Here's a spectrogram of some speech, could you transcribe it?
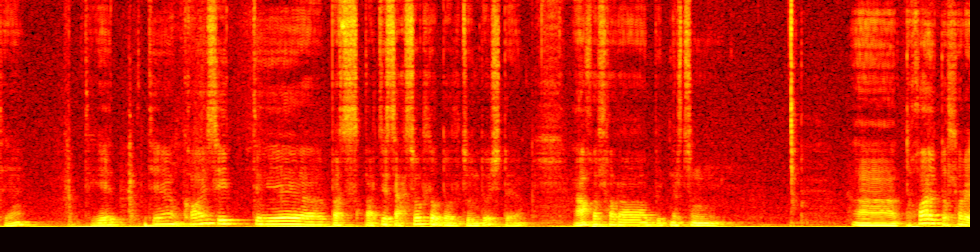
Тийм. Тэгээд тийм coinseed тэгээ бас ирсэн асуудлууд бол зөндөө шүү дээ. Анх болохоор бид нар чинь Аа тухайд болохоор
